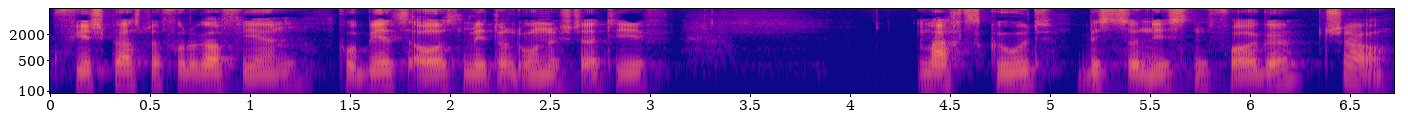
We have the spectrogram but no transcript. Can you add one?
viel Spaß beim Fotografieren. Probiert es aus mit und ohne Stativ. Macht's gut. Bis zur nächsten Folge. Ciao.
